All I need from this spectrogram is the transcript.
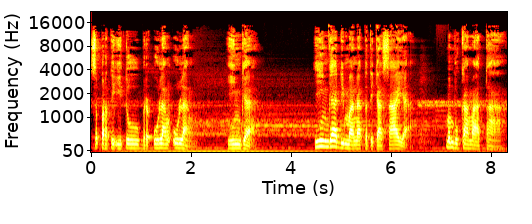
Seperti itu berulang-ulang hingga hingga di mana ketika saya membuka mata,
